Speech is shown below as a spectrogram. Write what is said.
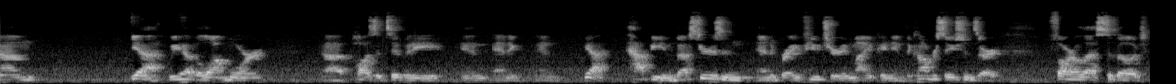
um, yeah, we have a lot more uh, positivity and and and yeah, happy investors and, and a bright future, in my opinion. The conversations are far less about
